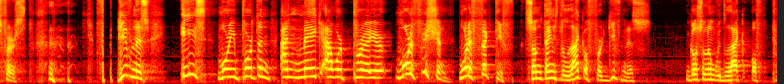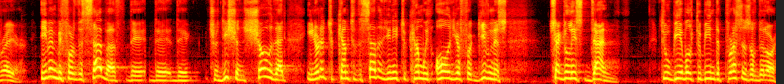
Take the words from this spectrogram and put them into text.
first. forgiveness is more important and make our prayer more efficient, more effective. Sometimes the lack of forgiveness goes along with lack of prayer. Even before the Sabbath, the, the, the tradition show that in order to come to the Sabbath, you need to come with all your forgiveness checklist done to be able to be in the presence of the Lord.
